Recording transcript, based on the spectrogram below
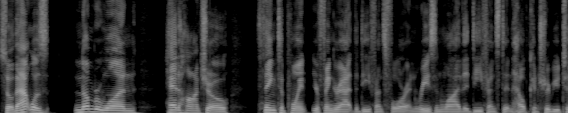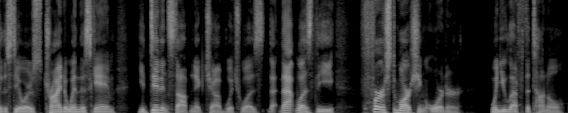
So that was number one head honcho thing to point your finger at the defense for, and reason why the defense didn't help contribute to the Steelers trying to win this game. You didn't stop Nick Chubb, which was that that was the first marching order when you left the tunnel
